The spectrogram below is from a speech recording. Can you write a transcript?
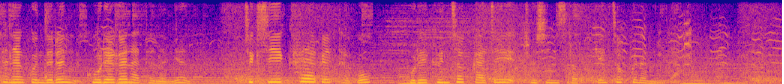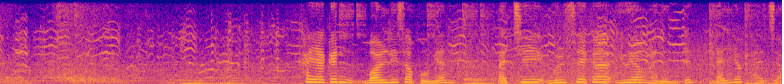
사냥꾼들은 고래가 나타나면 즉시 카약을 타고 고래 근처까지 조심스럽게 접근합니다. 카약은 멀리서 보면 마치 물새가 유영하는 듯 날렵하죠.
